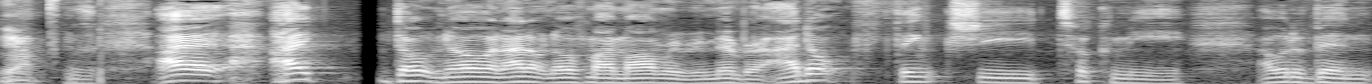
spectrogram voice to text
Yeah. I I don't know, and I don't know if my mom would remember. I don't think she took me. I would have been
